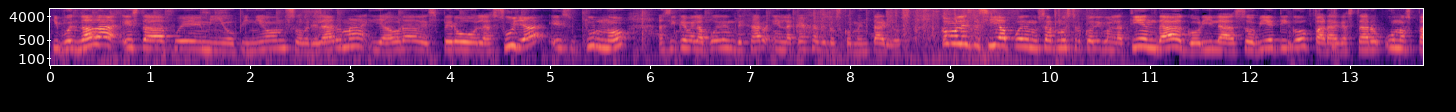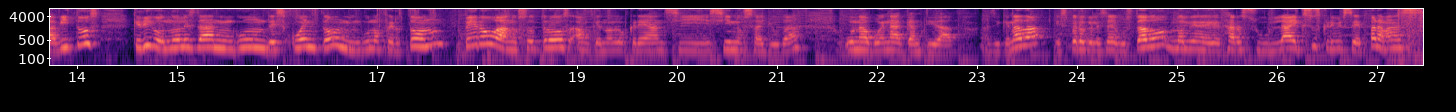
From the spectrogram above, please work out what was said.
Y pues nada, esta fue mi opinión sobre el arma y ahora espero la suya, es su turno, así que me la pueden dejar en la caja de los comentarios. Como les decía, pueden usar nuestro código en la tienda, Gorila Soviético, para gastar unos pavitos, que digo, no les da ningún descuento, ningún ofertón, pero a nosotros, aunque no lo crean, sí, sí nos ayuda una buena cantidad. Así que nada, espero que les haya gustado. No olviden dejar su like, suscribirse para más,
